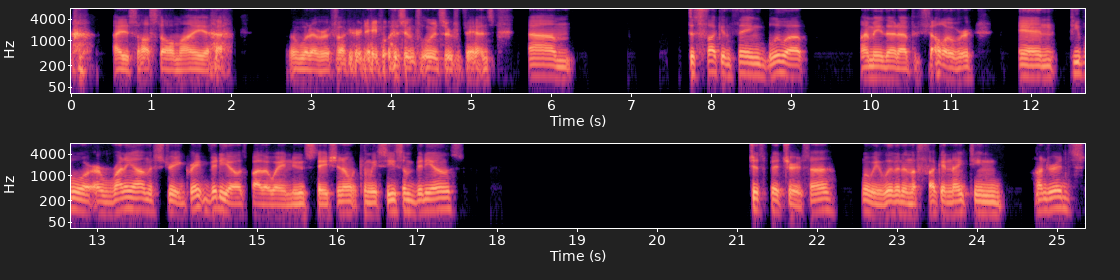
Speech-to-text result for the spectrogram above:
I just lost all my uh, whatever the fuck her name was, influencer fans. Um, this fucking thing blew up. I made that up. It fell over, and people are running out in the street. Great videos, by the way. News station. Can we see some videos? Just pictures, huh? What are we living in the fucking nineteen hundreds?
